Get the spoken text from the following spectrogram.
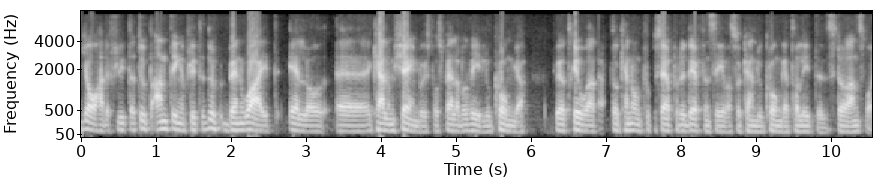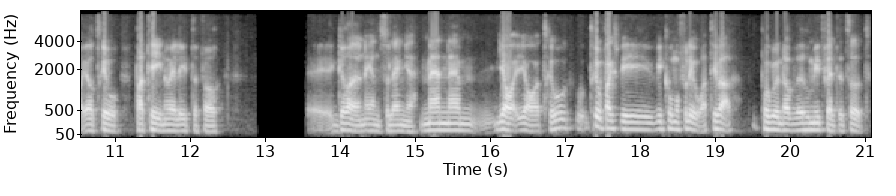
jag hade flyttat upp, antingen flyttat upp Ben White eller eh, Callum Chambers för att spela bredvid Lukonga. För jag tror att då kan de fokusera på det defensiva så kan Lukonga ta lite större ansvar. Jag tror Patino är lite för Eh, grön än så länge. Men ehm, ja, jag tror, tror faktiskt vi, vi kommer förlora tyvärr. På grund av hur mittfältet ser ut.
